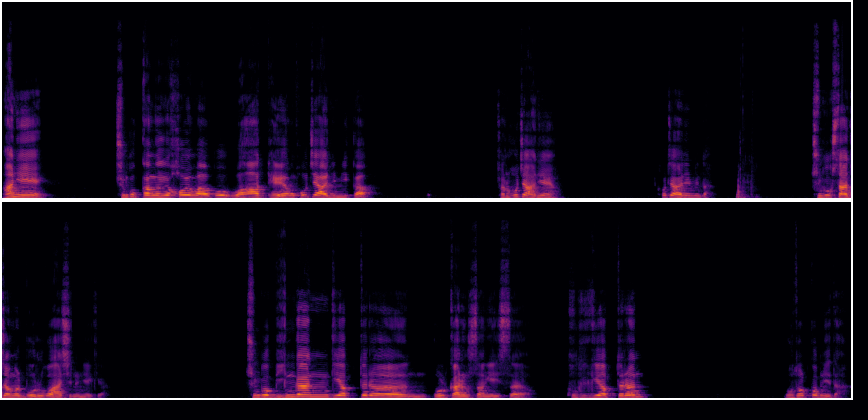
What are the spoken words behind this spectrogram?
아니, 중국 관광이 허용하고, 와, 대형 호재 아닙니까? 저는 호재 아니에요. 호재 아닙니다. 중국 사정을 모르고 하시는 얘기야. 중국 민간 기업들은 올 가능성이 있어요. 국유 기업들은 못 올 겁니다.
